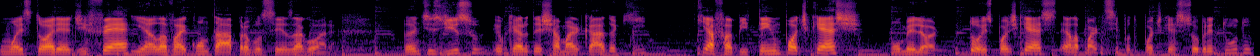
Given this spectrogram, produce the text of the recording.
uma história de fé e ela vai contar para vocês agora. Antes disso, eu quero deixar marcado aqui que a Fabi tem um podcast, ou melhor, dois podcasts. Ela participa do podcast Sobretudo,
